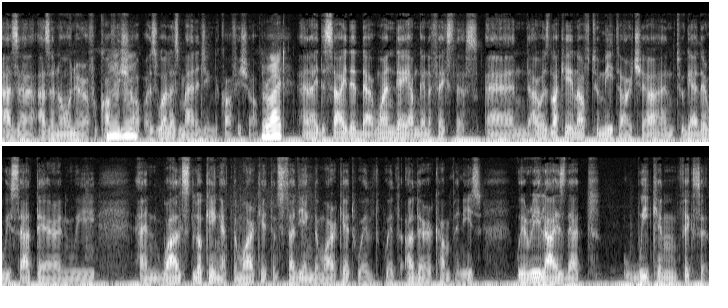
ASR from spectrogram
as a as an owner of a coffee shop, as well as managing the coffee shop. Mm-hmm. Right. And I decided that one day I'm going to fix this. And I was lucky enough to meet Archa, and together we sat there and we, and whilst looking at the market and studying the market with with other companies, we realized that we can fix it.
